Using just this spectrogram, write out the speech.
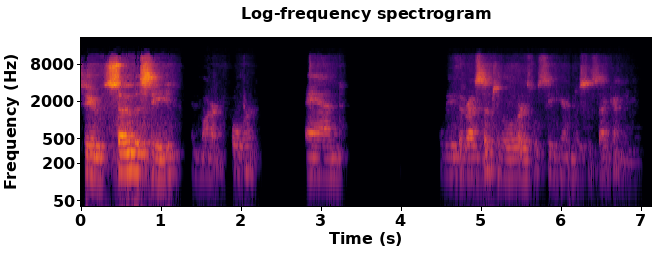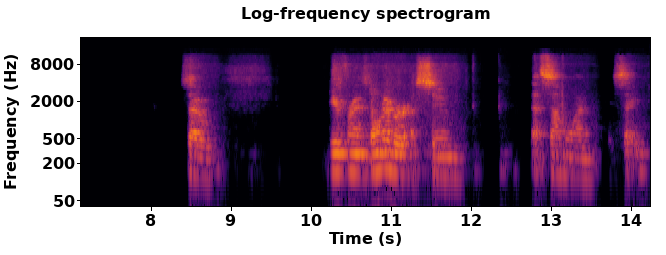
to sow the seed in Mark 4, and leave the rest up to the Lord, as we'll see here in just a second. So, dear friends, don't ever assume that someone is saved.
